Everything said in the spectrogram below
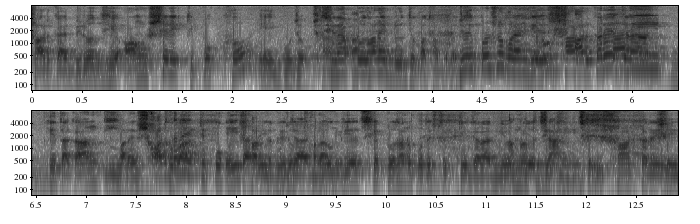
সরকার বিরোধী অংশের একটি পক্ষ এই গুজব সেনা প্রধানের বিরুদ্ধে কথা বলে যদি প্রশ্ন করেন যে সরকারের যারা হিতাকাঙ্ক্ষী মানে সরকারের একটি এই সরকারকে যারা নিয়োগ দিয়েছে প্রধান উপদেষ্টাকে যারা নিয়োগ দিয়েছে জানি সেই সরকারের সেই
